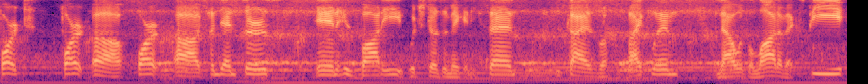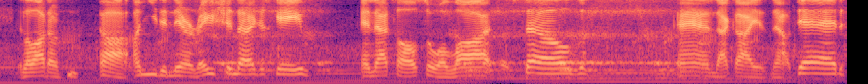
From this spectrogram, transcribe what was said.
fart fart uh fart uh condensers in his body, which doesn't make any sense. This guy has rusticyanins, and that was a lot of XP and a lot of uh, unneeded narration that I just gave. And that's also a lot of cells. And that guy is now dead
